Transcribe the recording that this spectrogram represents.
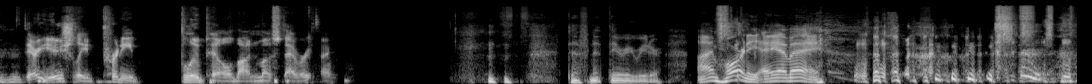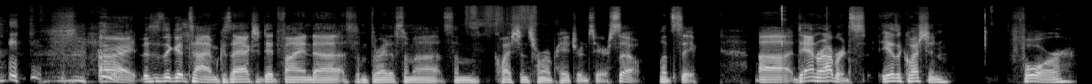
Mhm. they're usually pretty blue pilled on most everything. Definite theory reader. I'm horny. AMA. All right, this is a good time because I actually did find uh, some thread of some uh, some questions from our patrons here. So let's see. Uh, Dan Roberts, he has a question for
